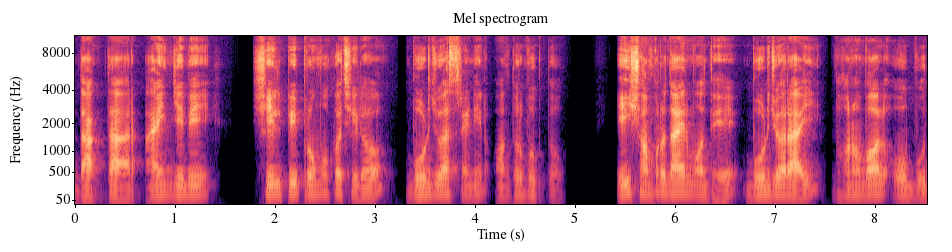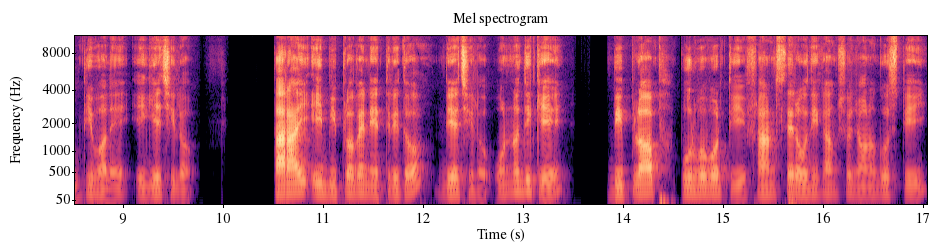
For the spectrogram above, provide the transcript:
ডাক্তার, আইনজীবী, শিল্পী প্রমুখ ছিল বুর্জুয়া শ্রেণির অন্তর্ভুক্ত। এই সম্প্রদায়ের মধ্যে বুর্জরাই ধনবল ও বুদ্ধি বলে এগিয়েছিল। তারাই এই বিপ্লবের নেতৃত্ব দিয়েছিল। অন্যদিকে বিপ্লব পূর্ববর্তী ফ্রান্সের অধিকাংশ জনগোষ্ঠী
